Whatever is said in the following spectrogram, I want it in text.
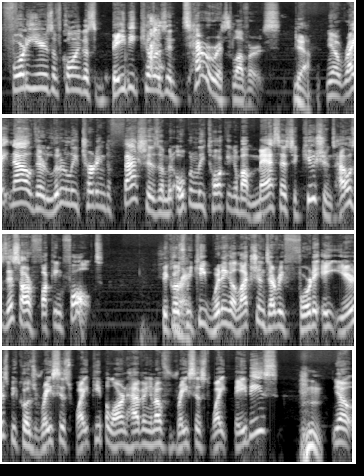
40 years of calling us baby killers and terrorist lovers. Yeah. You know, right now they're literally turning to fascism and openly talking about mass executions. How is this our fucking fault? Because right. we keep winning elections every four to eight years because racist white people aren't having enough racist white babies? Hmm. You know,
